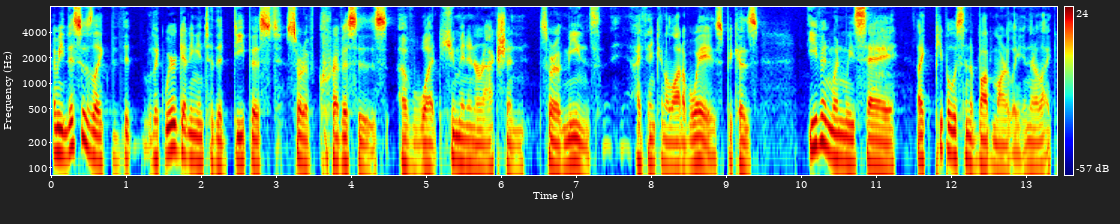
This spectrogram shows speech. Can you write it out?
i mean this is like the like we're getting into the deepest sort of crevices of what human interaction sort of means i think in a lot of ways because even when we say like people listen to bob marley and they're like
